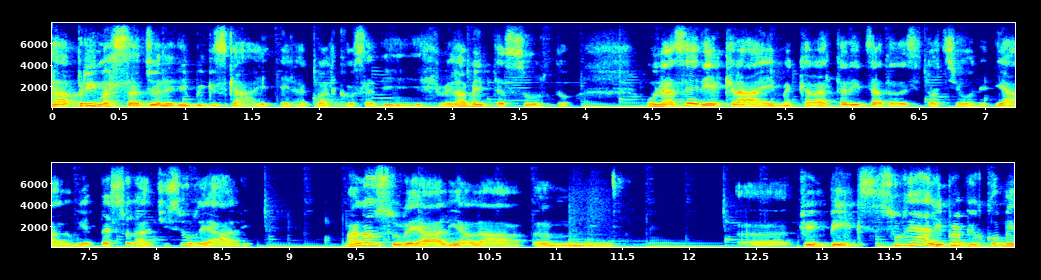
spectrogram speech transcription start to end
La prima stagione di Big Sky era qualcosa di veramente assurdo. Una serie crime caratterizzata da situazioni, dialoghi e personaggi surreali ma non surreali alla um, uh, Twin Peaks, surreali proprio come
